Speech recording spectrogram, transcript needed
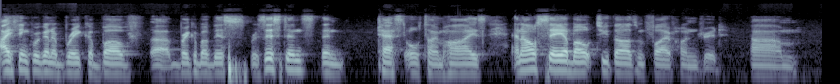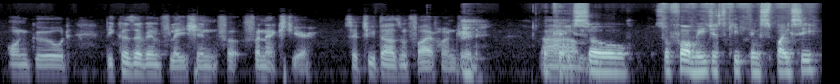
I think we're going to break above uh, break above this resistance, then test all-time highs, and I'll say about 2,500 um, on gold because of inflation for, for next year. So 2,500. Okay, um, so so for me, just keep things spicy.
